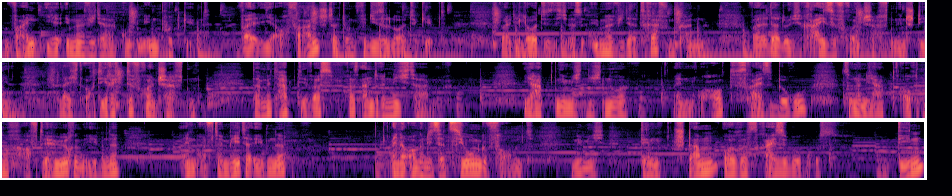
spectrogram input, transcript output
weil ihr immer wieder guten Input gebt, weil ihr auch Veranstaltungen für diese Leute gebt, weil die Leute sich also immer wieder treffen können, weil dadurch Reisefreundschaften entstehen, vielleicht auch direkte Freundschaften. Damit habt ihr was, was andere nicht haben. Ihr habt nämlich nicht nur einen Ort, das Reisebüro, sondern ihr habt auch noch auf der höheren Ebene, auf der Metaebene, eine Organisation geformt, nämlich den Stamm eures Reisebüros. Und den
